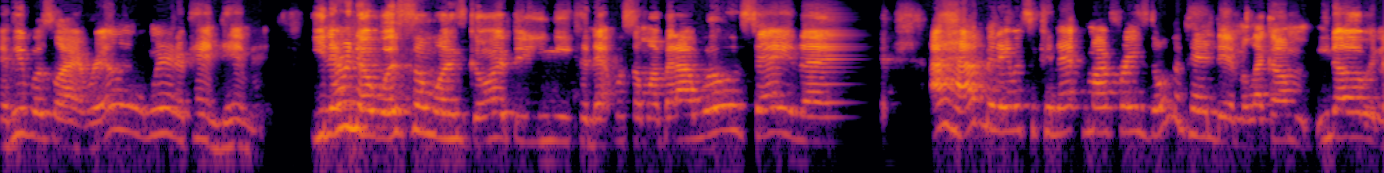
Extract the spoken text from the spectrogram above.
and people was like really we're in a pandemic you never know what someone's going through you need to connect with someone but i will say that I have been able to connect with my friends during the pandemic. Like I'm, you know, and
